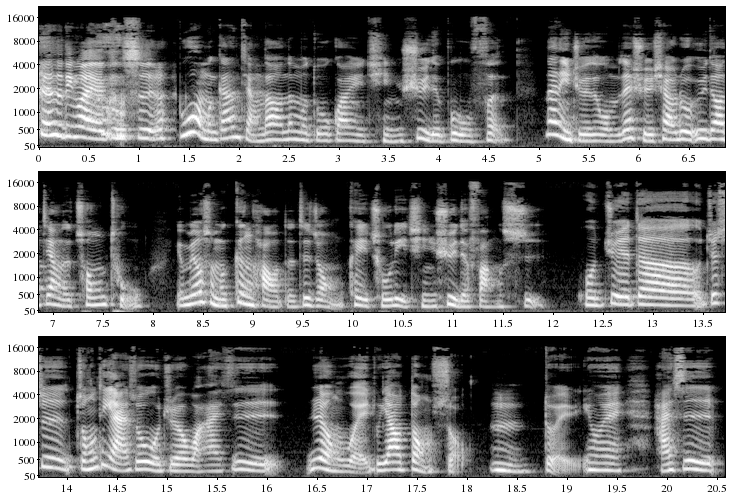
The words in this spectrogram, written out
这是另外一个故事了。不过我们刚刚讲到那么多关于情绪的部分，那你觉得我们在学校如果遇到这样的冲突？有没有什么更好的这种可以处理情绪的方式？我觉得就是总体来说，我觉得我还是认为不要动手。嗯，对，因为还是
